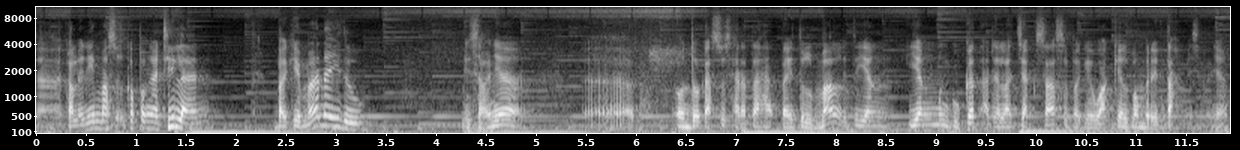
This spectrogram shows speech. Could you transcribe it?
Nah kalau ini masuk ke pengadilan, bagaimana itu? Misalnya uh, untuk kasus harta baitul mal itu yang yang menggugat adalah jaksa sebagai wakil pemerintah misalnya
